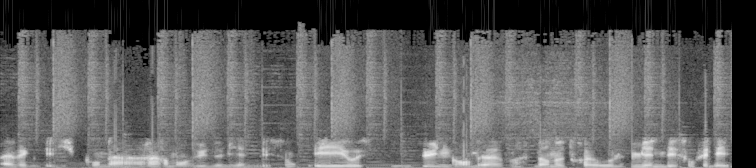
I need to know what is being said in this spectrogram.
avec des livres qu'on a rarement vus de Mylène Besson et aussi une grande œuvre dans notre hall. Mylène Besson fait des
